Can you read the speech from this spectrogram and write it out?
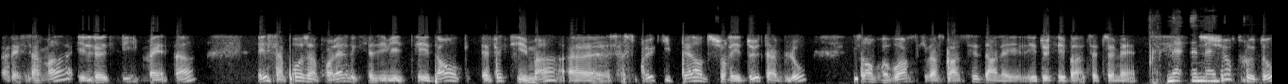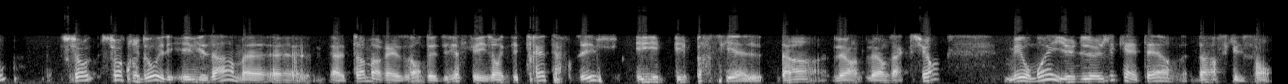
récemment, il le dit maintenant, et ça pose un problème de crédibilité. Donc, effectivement, euh, ça se peut qu'il perde sur les deux tableaux. Ça, on va voir ce qui va se passer dans les, deux débats cette semaine. Mais, Sur Trudeau, sur, Trudeau et les, armes, euh, euh, Tom a raison de dire qu'ils ont été très tardifs et, partiels dans leurs actions, mais au moins il y a une logique interne dans ce qu'ils font.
